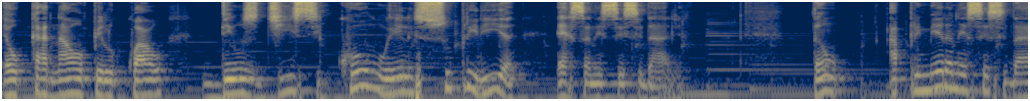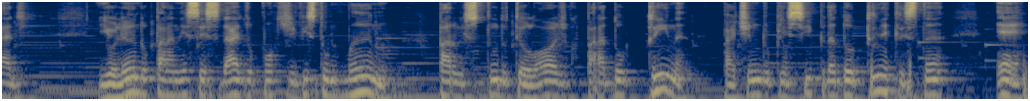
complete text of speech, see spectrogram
é o canal pelo qual Deus disse como ele supriria essa necessidade. Então, a primeira necessidade e olhando para a necessidade do ponto de vista humano para o estudo teológico, para a doutrina, partindo do princípio da doutrina cristã, é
